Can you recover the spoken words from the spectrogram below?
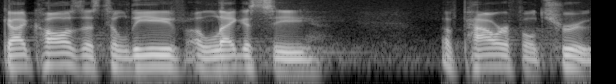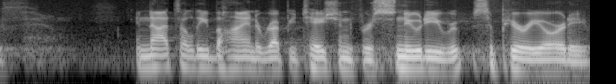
God calls us to leave a legacy of powerful truth and not to leave behind a reputation for snooty superiority.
